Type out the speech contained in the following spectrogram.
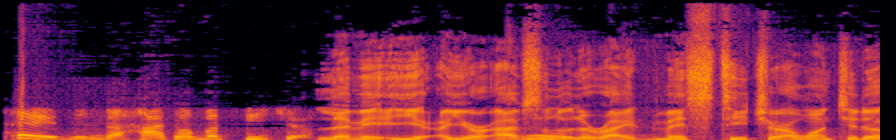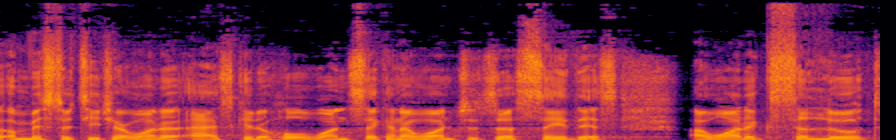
pain in the heart of a teacher. Let me, you're, absolutely right. Miss Teacher, I want you to, uh, Mr. Teacher, I want to ask you to hold one second. I want to just say this. I want to salute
